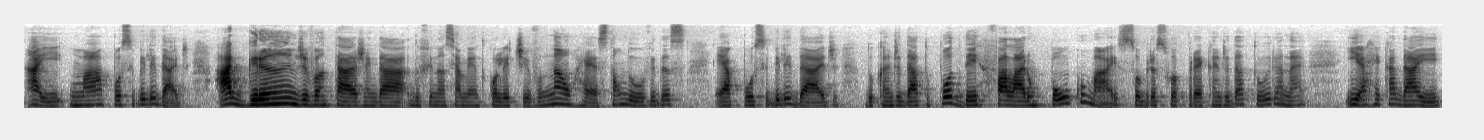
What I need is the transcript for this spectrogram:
aí uma possibilidade. A grande vantagem da, do financiamento coletivo, não restam dúvidas, é a possibilidade do candidato poder falar um pouco mais sobre a sua pré-candidatura, né? E arrecadar aí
